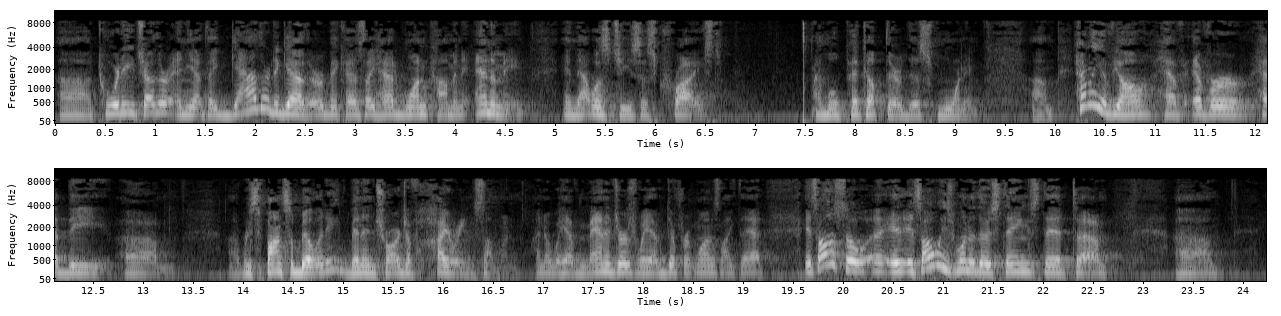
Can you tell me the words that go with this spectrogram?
uh, toward each other, and yet they gathered together because they had one common enemy, and that was Jesus Christ. And we'll pick up there this morning. Um, how many of y'all have ever had the um, uh, responsibility, been in charge of hiring someone? I know we have managers, we have different ones like that. It's also, uh, it's always one of those things that, um, uh,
